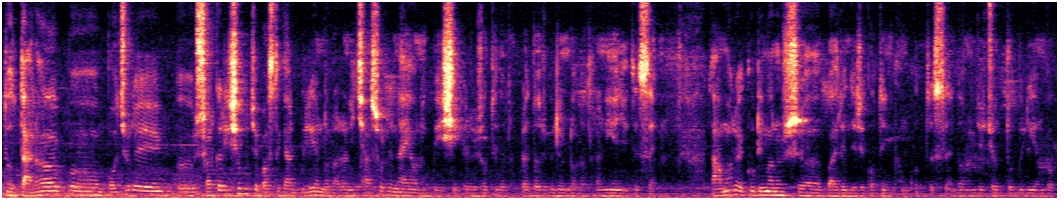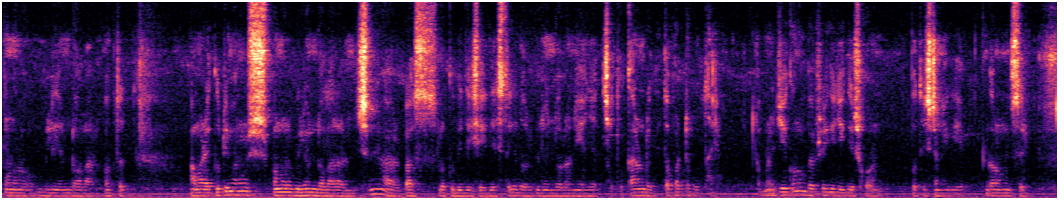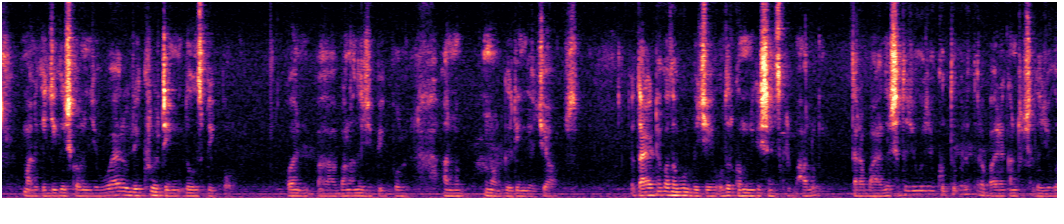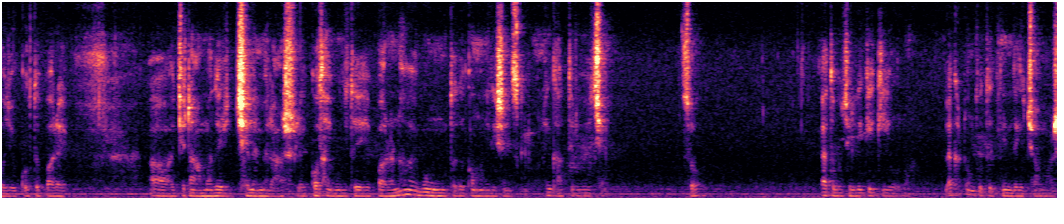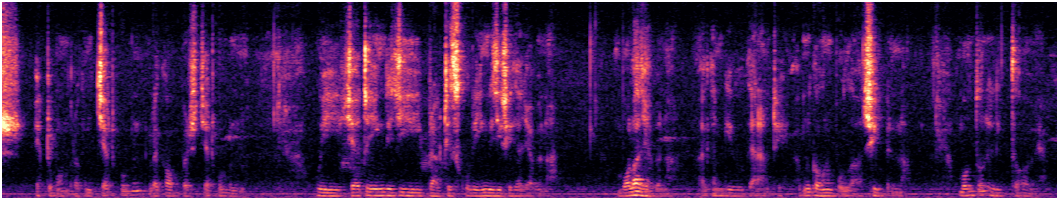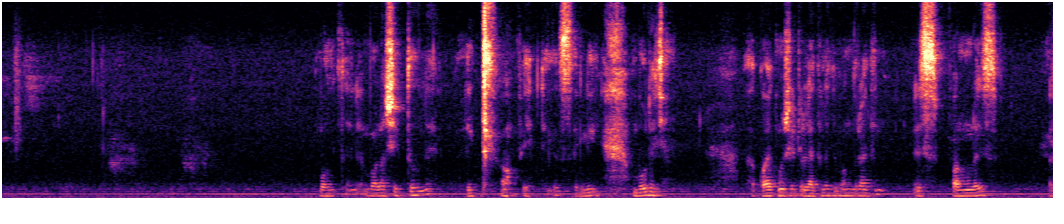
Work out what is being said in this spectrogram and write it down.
তো তারা বছরে সরকারি হিসেবে হচ্ছে পাঁচ থেকে আট বিলিয়ন ডলার নিচ্ছে আসলে নেয় অনেক বেশি। সত্যি কথা, প্রায় দশ বিলিয়ন ডলার তারা নিয়ে যেতেছে। আমার এক কোটি মানুষ বাইরের দেশে কত ইনকাম করতেছে। ধরুন যে চোদ্দ বিলিয়ন বা পনেরো বিলিয়ন ডলার অর্থাৎ আমার এক কোটি মানুষ পনেরো বিলিয়ন ডলার আনছে আর পাঁচ লক্ষ বিদেশি এই দেশ থেকে দশ বিলিয়ন ডলার নিয়ে যাচ্ছে। তো কারণটা কি? তফাৎটা কোথায়? আপনারা যে কোনো ব্যবসায়ীকে জিজ্ঞেস করেন প্রতিষ্ঠানে গিয়ে গার্মেন্টসের মালিককে জিজ্ঞেস করেন যে why are recruiting those people when uh, Bangladeshi are not, not getting their jobs? তো তারা একটা কথা বলবে যে ওদের কমিউনিকেশন স্কিল ভালো। তারা বাইরের সাথে যোগাযোগ করতে পারে তারা বাইরের কান্ট্রির সাথে যোগাযোগ করতে পারে। যেটা আমাদের ছেলেমেয়েরা আসলে কথাই বলতে পারে না এবং তাদের কমিউনিকেশন স্কিল অনেক ঘাটতি রয়েছে। সো এত বছর লিখে কী হলো? লেখাটা অন্তত তিন থেকে ছ মাস একটু বন্ধ রাখুন চ্যাট করবেন, লেখা অভ্যাস চ্যাট করবেন না। ওই চ্যাটে ইংরেজি প্র্যাকটিস করে ইংরেজি শেখা যাবে না, বলা যাবে না। I can give you guarantee আপনি কখনো বলা শিখবেন না। বলতে হলে লিখতে হবে। বলতে বলা শিখতে হলে লিখতে হবে, ঠিক আছে? লি বলেছেন কয়েক মাস একটু লেখালেখি বন্ধ রাখেন is formulize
